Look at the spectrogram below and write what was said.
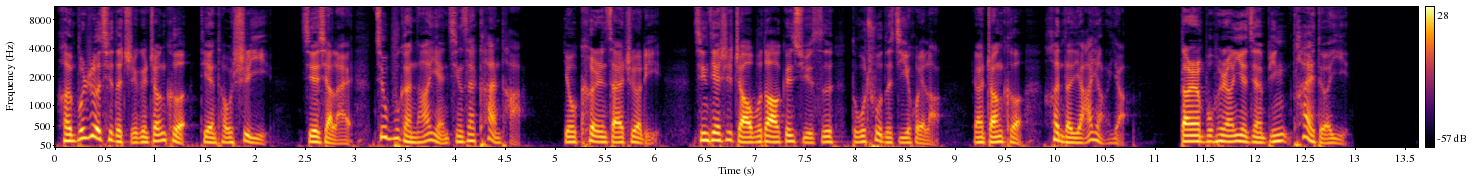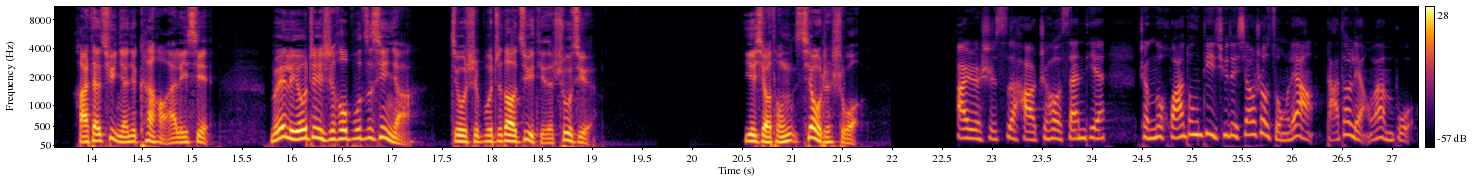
很不热切的只跟张克点头示意，接下来就不敢拿眼睛再看他。有客人在这里，今天是找不到跟许思独处的机会了，让张克恨得牙痒痒。当然不会让叶剑兵太得意。海泰去年就看好爱立信，没理由这时候不自信呀，就是不知道具体的数据。叶晓彤笑着说：“二月十四号之后三天，整个华东地区的销售总量达到两万部。”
